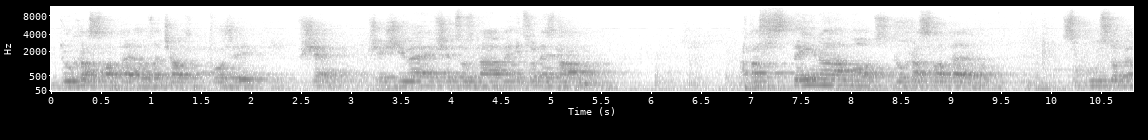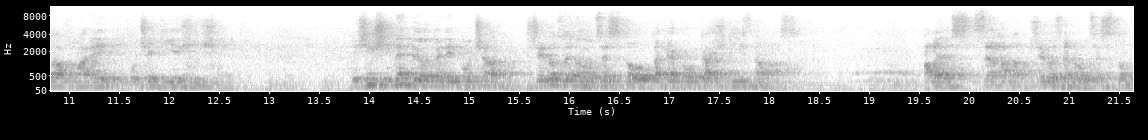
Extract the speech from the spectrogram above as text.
Ducha Svatého začal tvořit vše. Vše živé, vše, co známe i co neznáme. A ta stejná moc Ducha Svatého způsobila v Marii početí Ježíše. Ježíš nebyl tedy počat přirozenou cestou, tak jako každý z nás, ale zcela nad přirozenou cestou.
